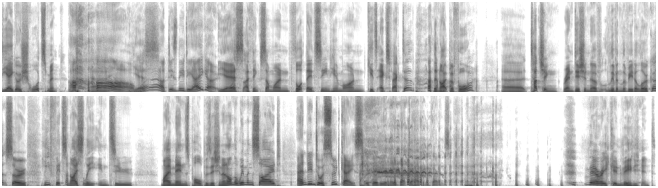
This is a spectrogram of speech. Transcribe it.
Diego Schwartzman. Oh, yes. wow. Disney Diego. Yes, I think someone thought they'd seen him on Kids X Factor the night before. Uh, touching rendition of Live Livin' La Vida Loca. So he fits nicely into my men's pole position. And on the women's side, And into a suitcase if ever you need that to happen, Catters. very convenient.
